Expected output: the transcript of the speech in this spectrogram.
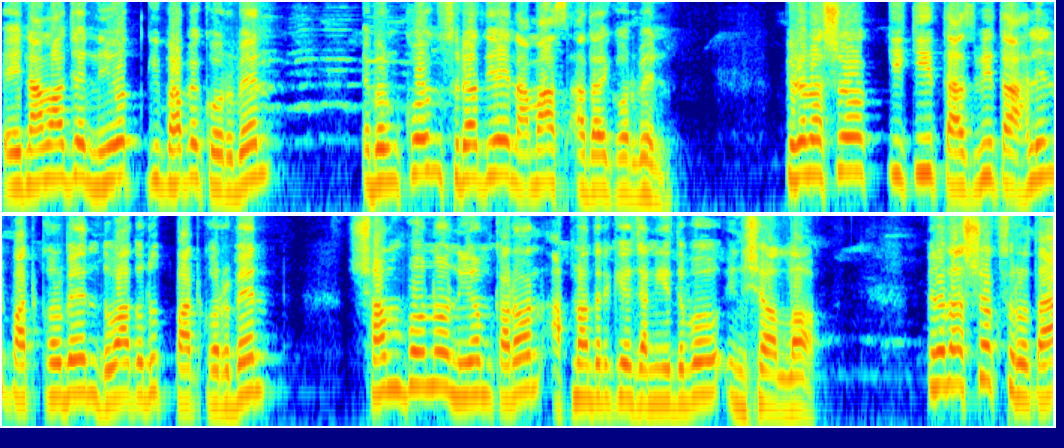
এই নামাজের নিয়ত কীভাবে করবেন এবং কোন সুরা দিয়ে নামাজ আদায় করবেন? প্রিয় দর্শক, কী কী তাজবি তাহলিল পাঠ করবেন, দোয়া দরুদ পাঠ করবেন? সম্পূর্ণ নিয়ম কারণ আপনাদেরকে জানিয়ে দেব ইনশাআল্লাহ। প্রিয় দর্শক, শ্রোতা,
